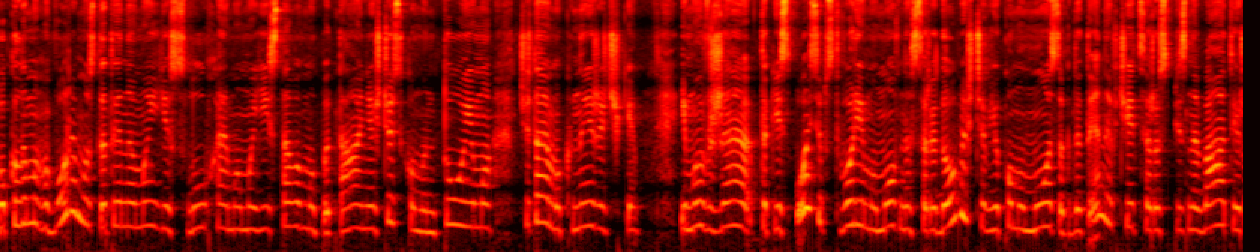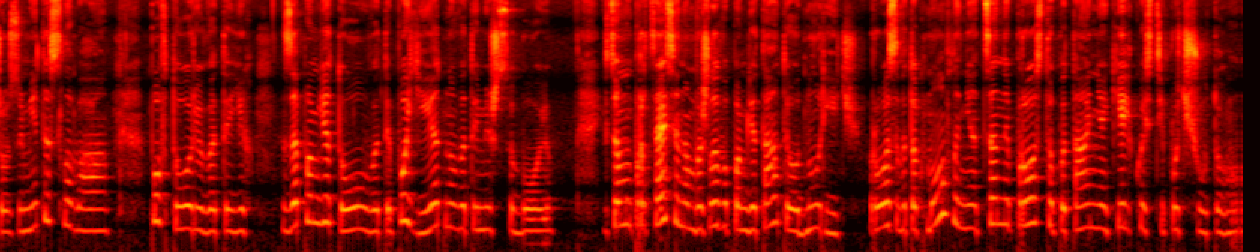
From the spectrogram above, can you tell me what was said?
Бо коли ми говоримо з дитиною, ми її слухаємо, ми їй ставимо питання, щось коментуємо, читаємо книжечки, і ми вже в такий спосіб створюємо мовне середовище, в якому мозок дитини вчиться розпізнавати і розуміти слова, повторювати їх, запам'ятовувати, поєднувати між собою. І в цьому процесі нам важливо пам'ятати одну річ: розвиток мовлення це не просто питання кількості почутого.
